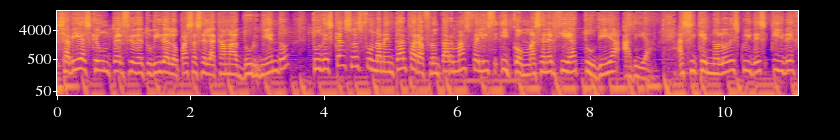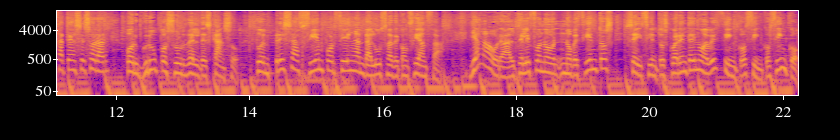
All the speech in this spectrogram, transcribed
¿Sabías que un tercio de tu vida lo pasas en la cama durmiendo? Tu descanso es fundamental para afrontar más feliz y con más energía tu día a día. Así que no lo descuides y déjate asesorar por Grupo Sur del Descanso, tu empresa 100% andaluza de confianza. Llama ahora al teléfono 900-649-555.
